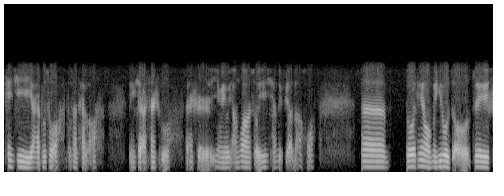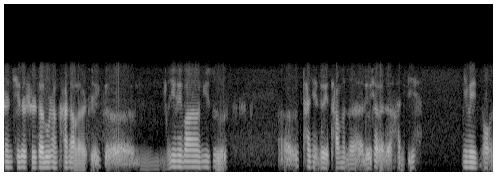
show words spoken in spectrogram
天气也还不错，不算太冷，零下三十度，但是因为有阳光，所以相对比较暖和。嗯，昨天我们一路走，最神奇的是在路上看到了这个。英联邦女子呃探险队他们的留下来的痕迹，因为哦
